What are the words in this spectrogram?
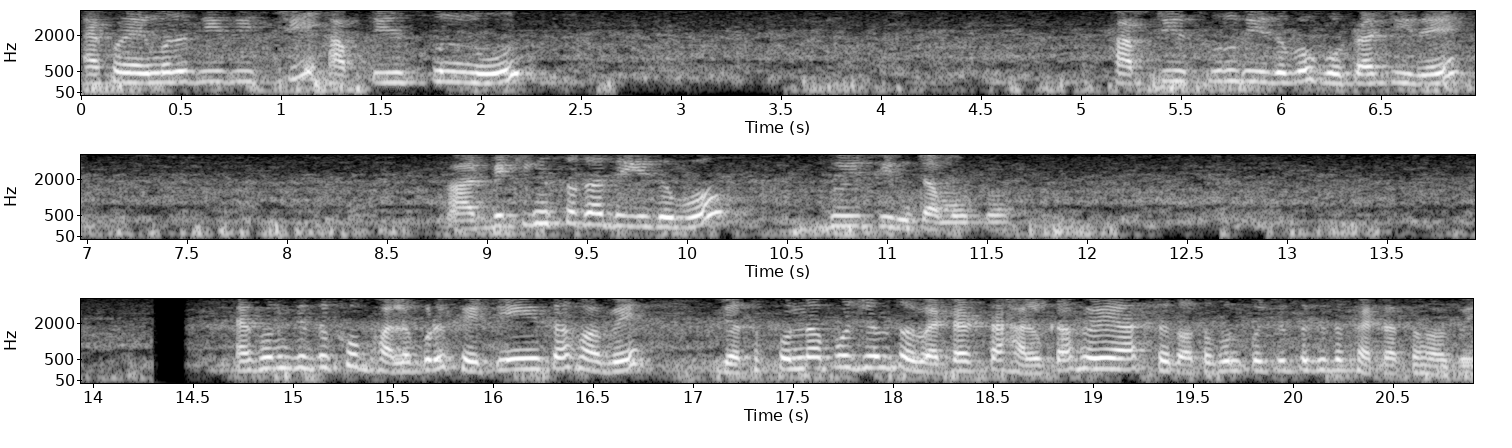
এখন এর মধ্যে দিয়ে দিচ্ছি হাফ টি স্পুন নুন। হাফ টি স্পুন দিয়ে দেবো গোটা জিরে। আর বেকিং সোডা দিয়ে দেবো দুই চিমটা মতো। এখন কিন্তু খুব ভালো করে ফেটিয়ে নিতে হবে। যতক্ষণ না পর্যন্ত ব্যাটারটা হালকা হয়ে আসছে, ততক্ষণ পর্যন্ত কিন্তু ফেটাতে হবে।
